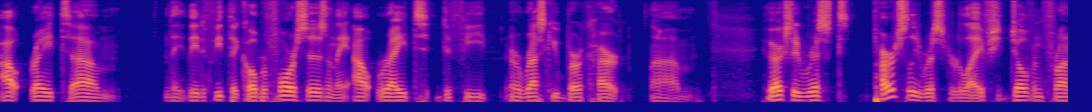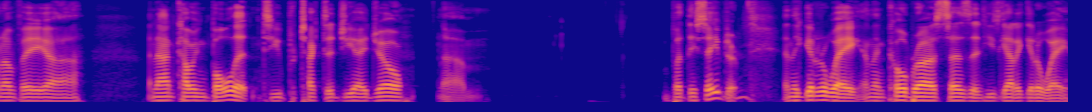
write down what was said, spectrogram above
outright um, they they defeat the Cobra forces, and they outright defeat or rescue Burkhart. Um, who actually risked partially risked her life. She dove in front of a uh, an oncoming bullet to protect a GI Joe. Um, but they saved her, and they get her away. And then Cobra says that he's got to get away.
